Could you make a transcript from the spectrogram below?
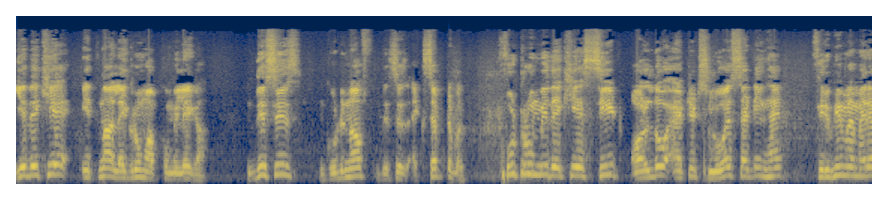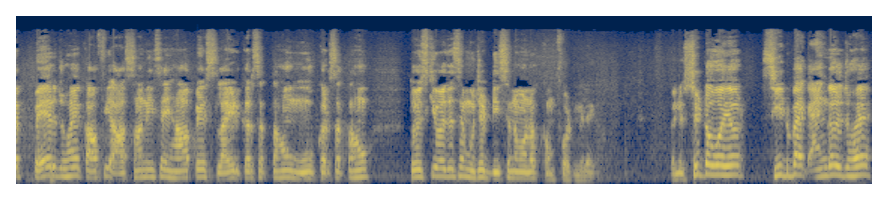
ये देखिए, इतना लेग रूम आपको मिलेगा। This is good enough this is acceptable foot room भी देखिए seat all at its lowest setting है, फिर भी मैं मेरे पैर जो है काफ़ी आसानी से यहाँ पे स्लाइड कर सकता हूँ मूव कर सकता हूँ तो इसकी वजह से मुझे डिसेंट अमाउंट ऑफ़ कंफर्ट मिलेगा। Sit over here seat back angle जो है,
